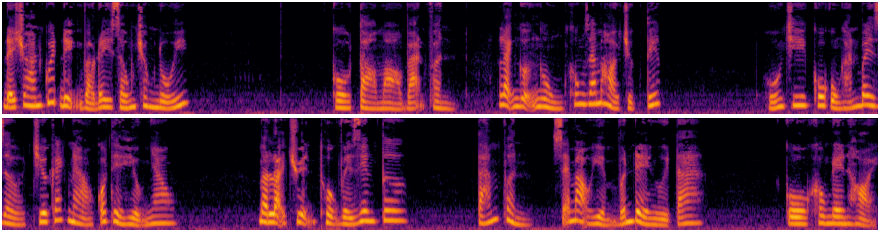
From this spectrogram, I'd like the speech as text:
để cho hắn quyết định vào đây sống trong núi. Cô tò mò vạn phần, lại ngượng ngùng không dám hỏi trực tiếp. Huống chi cô cùng hắn bây giờ chưa cách nào có thể hiểu nhau. Mà loại chuyện thuộc về riêng tư, tám phần sẽ mạo hiểm vấn đề người ta. Cô không nên hỏi.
